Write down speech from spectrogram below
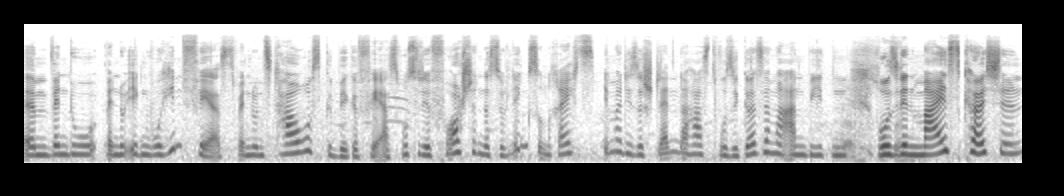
ähm, wenn, du, wenn du irgendwo hinfährst, wenn du ins Taurusgebirge fährst, musst du dir vorstellen, dass du links und rechts immer diese Stände hast, wo sie Gössämer anbieten, wo sie den Mais köcheln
